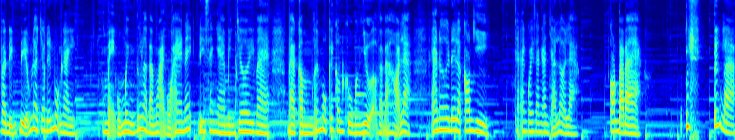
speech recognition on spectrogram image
Và đỉnh điểm là cho đến một ngày mẹ của mình, tức là bà ngoại của An ấy, đi sang nhà mình chơi và bà cầm cái một cái con cừu bằng nhựa và bà hỏi là, An ơi, đây là con gì? Thì An quay sang An trả lời là, con bà bà. Tức là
